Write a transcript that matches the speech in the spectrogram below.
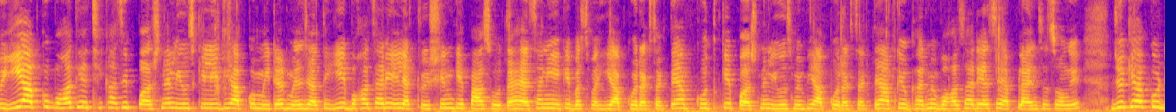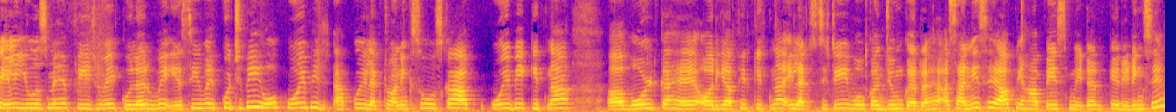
तो ये आपको बहुत ही अच्छी खासी पर्सनल यूज़ के लिए भी आपको मीटर मिल जाती है। ये बहुत सारे इलेक्ट्रिशियन के पास होता है। ऐसा नहीं है कि बस वही आपको रख सकते हैं। आप खुद के पर्सनल यूज़ में भी आपको रख सकते हैं। आपके घर में बहुत सारे ऐसे अप्लाइंसेस होंगे जो कि आपको डेली यूज़ में है। फ्रिज हुए कूलर हुए ए हुए, कुछ भी हो, कोई भी आपको इलेक्ट्रॉनिक्स हो, उसका आप कोई भी कितना वोल्ट का है और या फिर कितना इलेक्ट्रिसिटी वो कंज्यूम कर रहा है, आसानी से आप यहाँ पे इस मीटर के रीडिंग से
